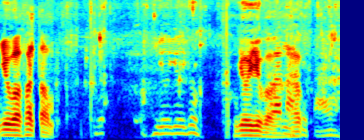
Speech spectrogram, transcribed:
อยู่ว่าพันตอมอยู่อยู่อยู่อยู่อยู่บ่ว่าน่าครับจะตายว่ะ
